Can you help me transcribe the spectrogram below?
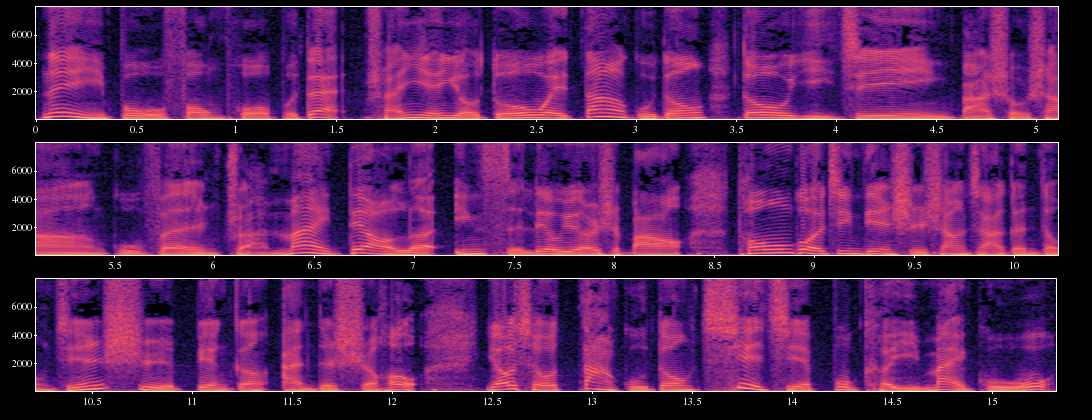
内部风波不断，传言有多位大股东都已经把手上股份转卖掉了。因此，六月二十八号通过镜电视上架跟董监事变更案的时候，要求大股东切结不可以卖股，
